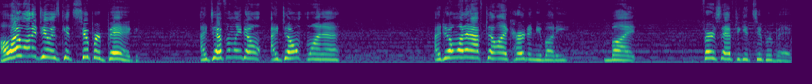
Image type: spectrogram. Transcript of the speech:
All I want to do is get super big. I definitely don't, I don't want to, I don't want to have to like hurt anybody. But First, I have to get super big.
